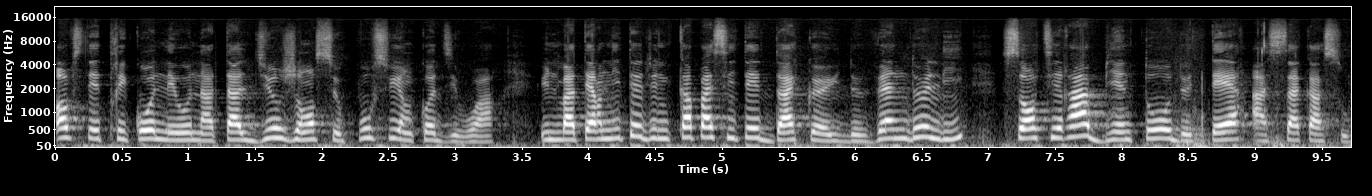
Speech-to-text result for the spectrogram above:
obstétrico-néonatales d'urgence se poursuit en Côte d'Ivoire. Une maternité d'une capacité d'accueil de 22 lits sortira bientôt de terre à Sakassou.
